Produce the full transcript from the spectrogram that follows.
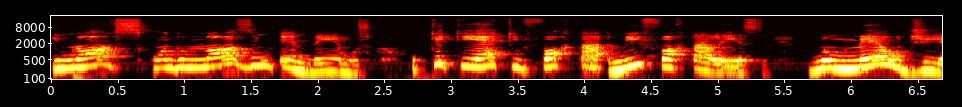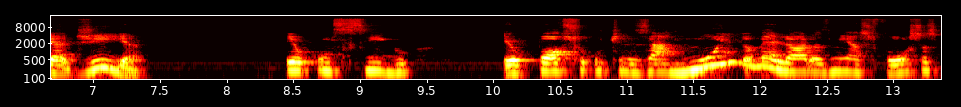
E nós, quando nós entendemos o que, que é que me fortalece no meu dia a dia, eu consigo, eu posso utilizar muito melhor as minhas forças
